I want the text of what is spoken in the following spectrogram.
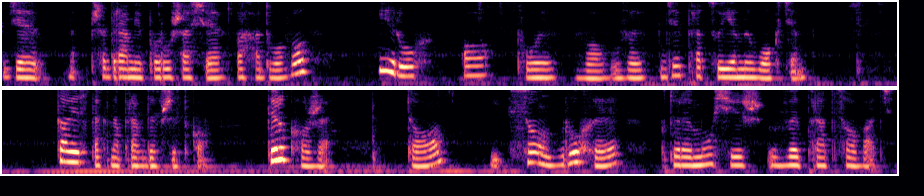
gdzie przedramię porusza się wahadłowo, i ruch opływowy, gdzie pracujemy łokciem. To jest tak naprawdę wszystko. Tylko, że to są ruchy, które musisz wypracować.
